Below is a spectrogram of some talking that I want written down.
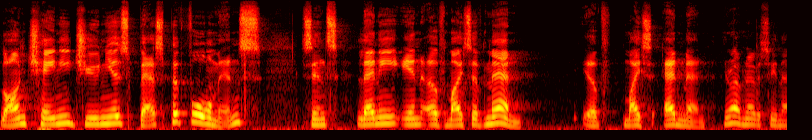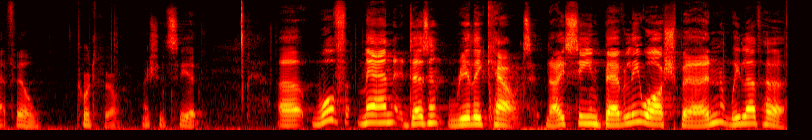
Lon Chaney Jr.'s best performance since Lenny in Of Mice of Men, of Mice and Men. You know, I've never seen that film. Good film. I should see it. Uh, Wolfman doesn't really count. Nice seeing Beverly Washburn. We love her.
